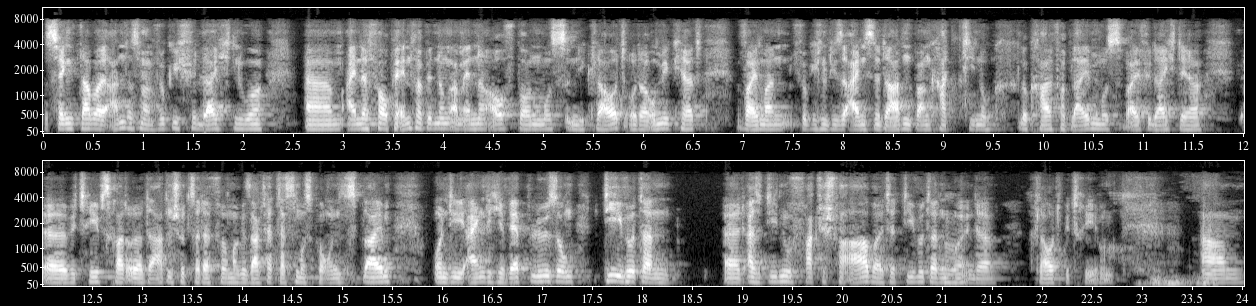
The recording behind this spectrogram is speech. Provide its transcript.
Es fängt dabei an, dass man wirklich vielleicht nur ähm, eine VPN-Verbindung am Ende aufbauen muss in die Cloud oder umgekehrt, weil man wirklich nur diese einzelne Datenbank hat, die lo lokal verbleiben muss, weil vielleicht der äh, Betriebsrat oder Datenschützer der Firma gesagt hat, das muss bei uns bleiben und die eigentliche Weblösung, die wird dann äh, also die nur praktisch verarbeitet, die wird dann nur in der Cloud betrieben. Ähm,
